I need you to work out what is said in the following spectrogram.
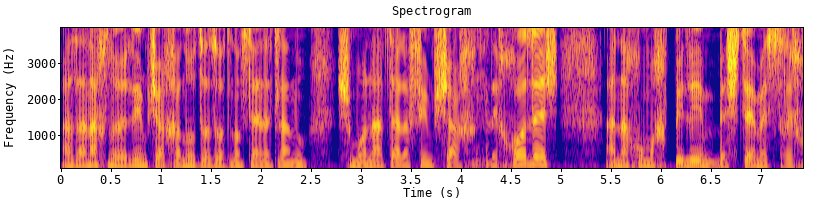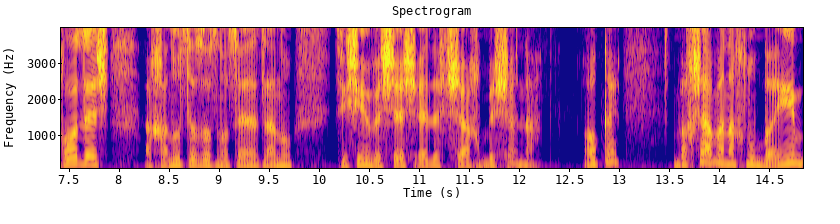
אז אנחנו יודעים שהחנות הזאת נותנת לנו 8,000 ש"ח לחודש, אנחנו מכפילים ב-12 חודש, החנות הזאת נותנת לנו 96,000 ש"ח בשנה, אוקיי? ועכשיו אנחנו באים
